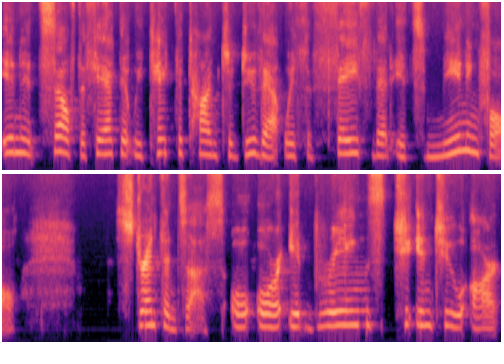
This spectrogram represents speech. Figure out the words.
in itself the fact that we take the time to do that with the faith that it's meaningful strengthens us or, or it brings to, into our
